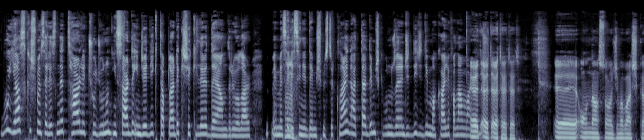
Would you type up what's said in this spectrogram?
Bu yaz kış meselesinde Tarly çocuğunun Hisar'da incelediği kitaplardaki şekillere dayandırıyorlar me- meselesini demiş Mr. Klein. Hatta demiş ki bunun üzerine ciddi ciddi makale falan var. Evet demiş. evet evet evet evet. Ee, ondan sonracıma başka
